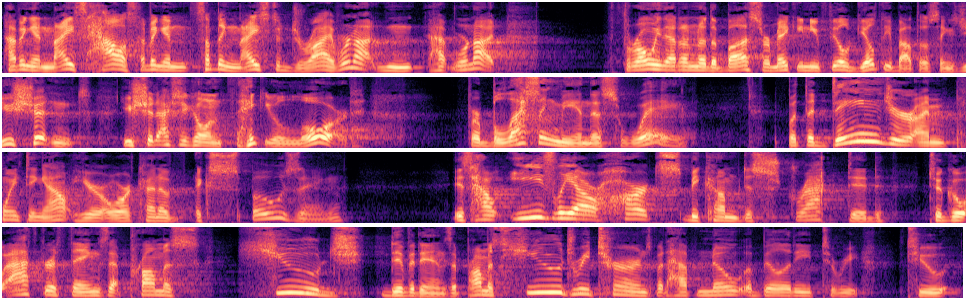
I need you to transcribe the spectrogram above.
having a nice house, having something nice to drive. We're not, we're not throwing that under the bus or making you feel guilty about those things. You shouldn't. You should actually go and thank you, Lord for blessing me in this way. But the danger I'm pointing out here, or kind of exposing, is how easily our hearts become distracted to go after things that promise huge dividends, that promise huge returns, but have no ability to, re- to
